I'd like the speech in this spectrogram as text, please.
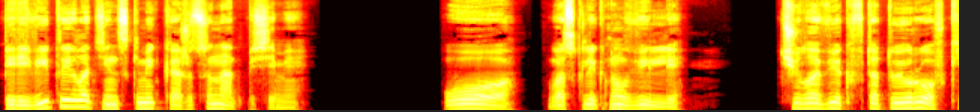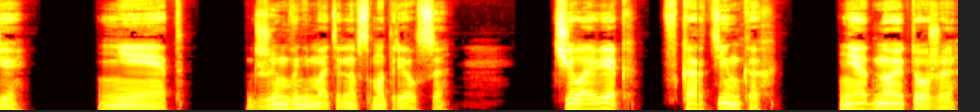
перевитые латинскими, кажется, надписями. «О!» — воскликнул Вилли. «Человек в татуировке!» «Нет!» — Джим внимательно всмотрелся. «Человек в картинках. Не одно и то же».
